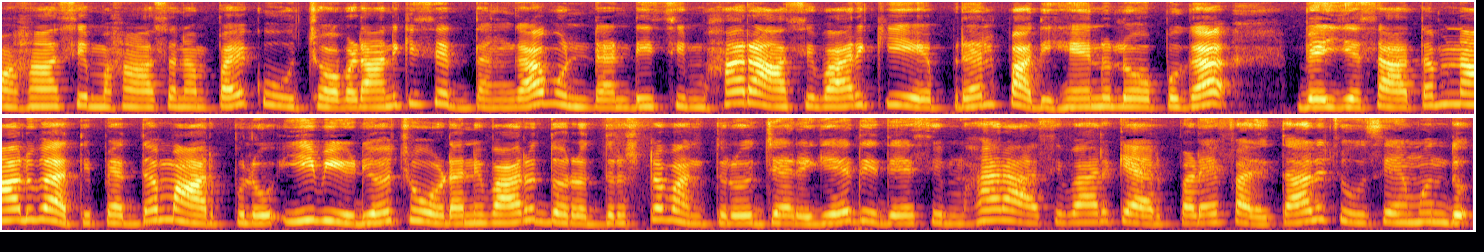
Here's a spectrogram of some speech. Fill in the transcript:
మహాసింహాసనంపై కూర్చోవడానికి సిద్ధంగా ఉండండి. సింహ రాశి వారికి ఏప్రిల్ పదిహేను లోపుగా వెయ్యి శాతం నాలుగు అతిపెద్ద మార్పులు. ఈ వీడియో చూడని వారు దురదృష్టవంతులు. జరిగేది ఇదే. సింహ రాశి వారికి ఏర్పడే ఫలితాలు చూసే ముందు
